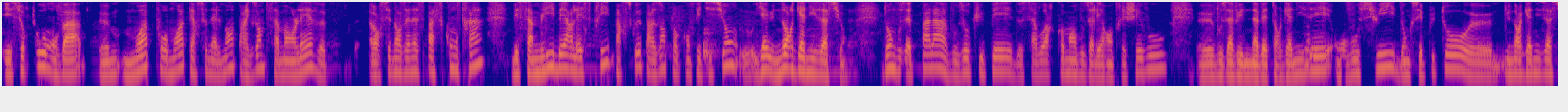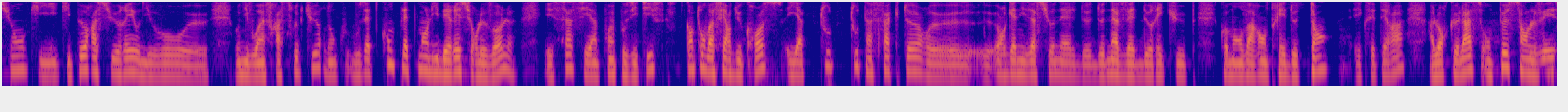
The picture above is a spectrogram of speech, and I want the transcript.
Et surtout, on va, euh, moi, pour moi, personnellement, par exemple, ça m'enlève alors c'est dans un espace contraint, mais ça me libère l'esprit parce que, par exemple, en compétition, il y a une organisation. Donc vous n'êtes pas là à vous occuper de savoir comment vous allez rentrer chez vous. Euh, vous avez une navette organisée, on vous suit. Donc c'est plutôt euh, une organisation qui, qui, peut rassurer au niveau, euh, au niveau infrastructure. Donc vous êtes complètement libéré sur le vol. Et ça, c'est un point positif. Quand on va faire du cross, il y a tout tout un facteur organisationnel de, de navette, de récup, comment on va rentrer de temps etc. Alors que là, on peut s'enlever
